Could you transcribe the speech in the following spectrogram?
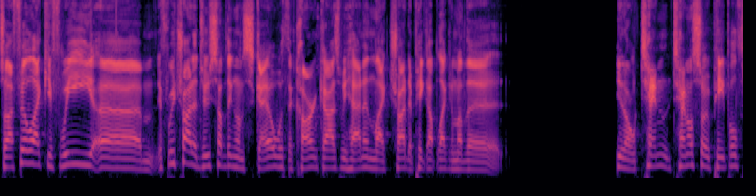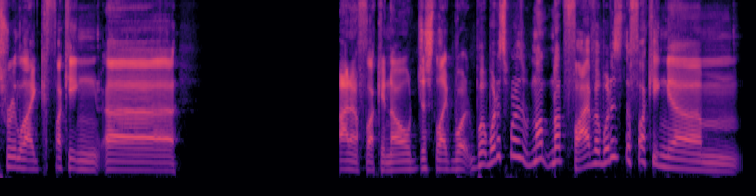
So I feel like if we um if we try to do something on scale with the current guys we had and like try to pick up like another you know 10 10 or so people through like fucking uh I don't fucking know. Just like what what what is what is not not Fiverr? What is the fucking um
